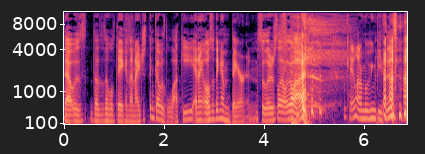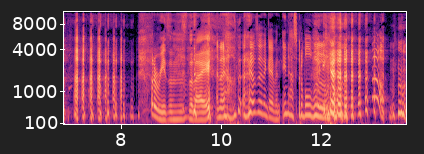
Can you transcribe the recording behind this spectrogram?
that was that was the whole thing. And then I just think I was lucky, and I also think I'm barren. So there's like a lot, Okay, a lot of moving pieces. a lot of reasons that I. and I, I also think I have an inhospitable womb. oh.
